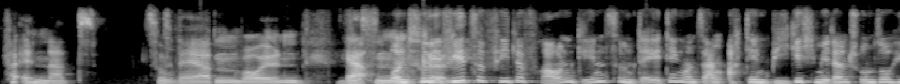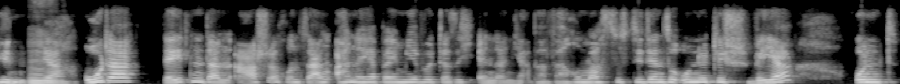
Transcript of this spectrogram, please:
verändert zu werden wollen, Ja, und zu, viel zu viele Frauen gehen zum Dating und sagen, ach, den biege ich mir dann schon so hin. Mhm. Ja, Oder daten dann Arschloch und sagen, ach, naja, bei mir wird er sich ändern. Ja, aber warum machst du es dir denn so unnötig schwer? Und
